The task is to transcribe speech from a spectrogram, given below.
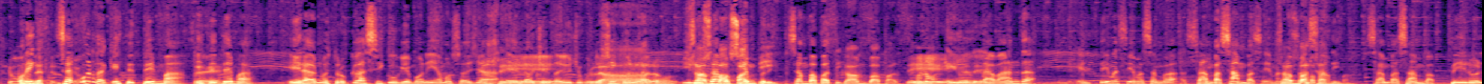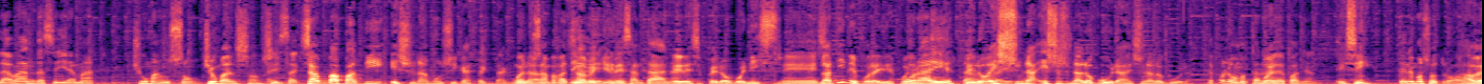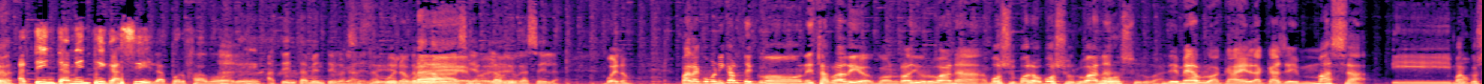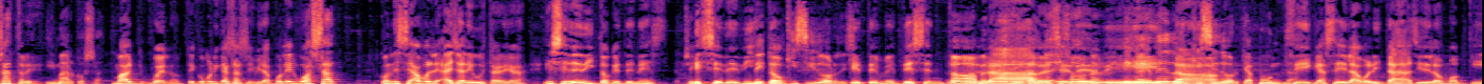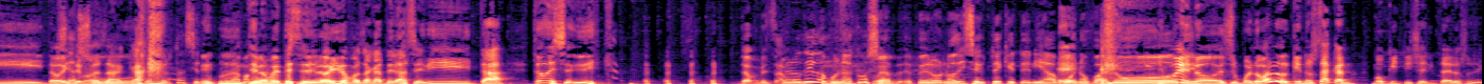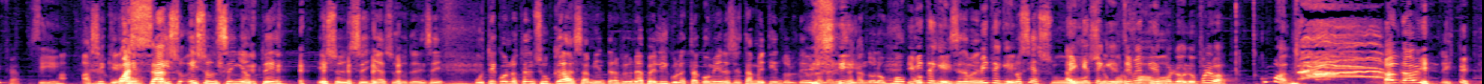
Me- buena. ¿Se acuerda que este tema, Sí. este tema era nuestro clásico que poníamos allá Sí, en la 88.5 en la- claro. y lo Samba usamos siempre? Samba Pati. Samba Paté. Bueno, el- la banda, el tema se llama Samba Samba, Samba se llama, no Samba, Samba Pati. Samba. Samba Samba, pero la banda se llama Chumanson. Chumanson, sí. Exacto. Samba Patí es una música espectacular. Bueno, Samba Patí ¿Sabe es de- quién es de Santana. Es pero buenísimo. Sí, La tiene por ahí después. Por ahí está, Pero es está. una, eso es una locura, es una locura. Después lo vamos a estar Bueno. despañando. Eh, sí. Tenemos otro audio, A ver. ¿eh? Atentamente Gacela, por favor, ¿eh? Atentamente Gacela. Gacela, Bueno, gracias, bien, Claudio bien. Gacela. Bueno, para comunicarte con esta radio, con Radio Urbana, Voz, bueno, Voz Urbana, Voz Urbana. de Merlo, acá en la calle Massa y Marcos Sastre. Y Marcos Sá. Mar- bueno, te comunicas así, mira, ponle el WhatsApp con ese a a ella le gusta, diga, ese dedito que tenés, Sí. ese dedito Dedito inquisidor, dice. que te metes en No, pero no lados, diga ese no, dedito. diga el dedo inquisidor, que apunta. Sí, que hace las bolitas así de los moquitos, No ¿viste? se Cuando asuste, sacás- pero está haciendo un programa Te lo como- metes en el oído para sacarte la cerita, todo ese dedito. ya empezamos. Pero dígame una cosa, Bueno. pero no dice usted que tenía Eh, buenos valores. Bueno, es un buen valor que nos sacan moquito y cerita de las orejas. Sí. Así que es- eso, eso enseña usted, eso enseña su, enseña. Usted cuando está en su casa, mientras ve una película, está comiendo, se está metiendo el dedo en la nariz, Sí. sacando los mocos. Y viste que, y se viste que no sea sucio, hay gente que por se mete y favor. después lo, lo prueba. ¿Cómo anda? anda bien. Listo,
